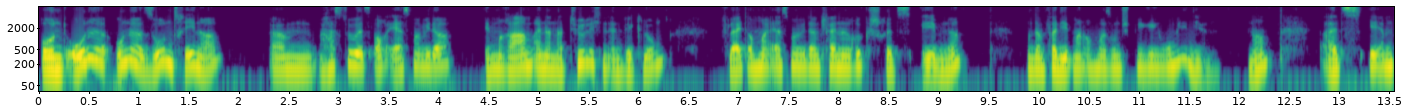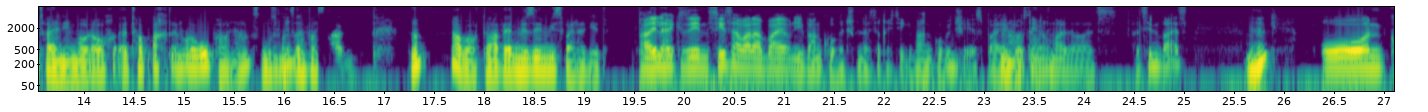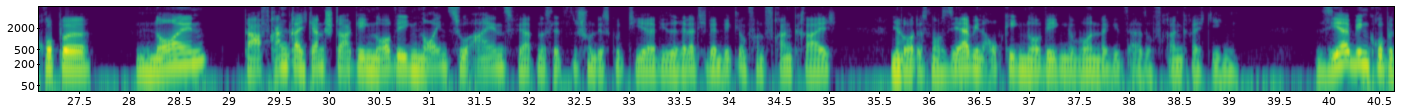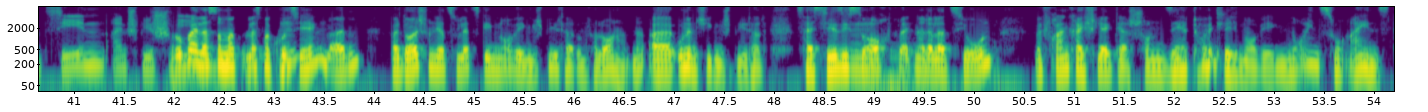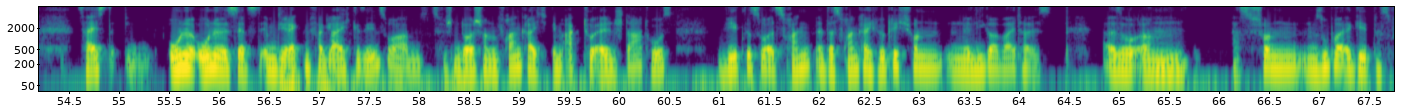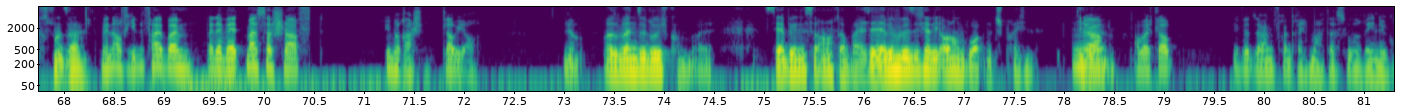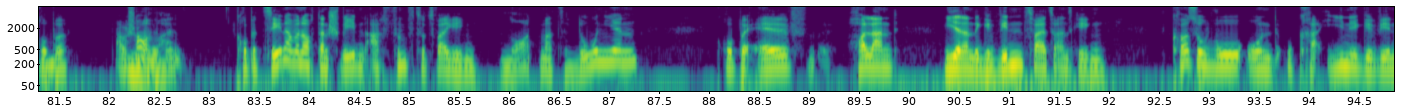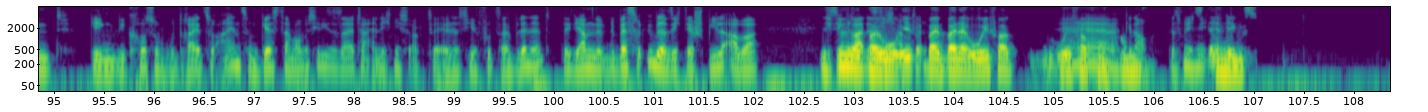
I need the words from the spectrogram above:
Und ohne, ohne so einen Trainer ähm, hast du jetzt auch erstmal wieder im Rahmen einer natürlichen Entwicklung vielleicht auch mal erstmal wieder eine kleine Rückschrittsebene. Und dann verliert man auch mal so ein Spiel gegen Rumänien. Ne? Als EM-Teilnehmer oder auch äh, Top 8 in Europa. Ne? So muss man es Mhm. einfach sagen. Ne? Aber auch da werden wir sehen, wie es weitergeht. Parallel habe ich gesehen, Cesar war dabei und Ivankovic, wenn das der richtige Ivankovic hier ist, bei Genau, Bosnien doch. nochmal so als, als Hinweis. Mhm. Und Gruppe 9, da Frankreich ganz stark gegen Norwegen 9 zu 1. Wir hatten das letztens schon diskutiert, diese relative Entwicklung von Frankreich. Ja. Dort ist noch Serbien auch gegen Norwegen gewonnen. Da geht es also Frankreich gegen Serbien, Gruppe 10, ein Spiel Schweden. Wobei, lass, mal, lass mal kurz Hm? hier hängen bleiben, weil Deutschland ja zuletzt gegen Norwegen gespielt hat und verloren hat, ne? Äh, unentschieden gespielt hat. Das heißt, hier siehst du Mhm. auch vielleicht eine Relation, Frankreich schlägt ja schon sehr deutlich Norwegen. 9 zu 1. Das heißt, ohne, ohne es jetzt im direkten Vergleich gesehen zu haben zwischen Deutschland und Frankreich im aktuellen Status, wirkt es so, als Frank dass Frankreich wirklich schon eine Liga weiter ist. Also, ähm, Mhm. das ist schon ein super Ergebnis, muss man sagen. Wenn auf jeden Fall beim, bei der Weltmeisterschaft überraschen, glaube ich auch. Ja, also wenn sie durchkommen, weil Serbien ist ja auch noch dabei. Serbien will sicherlich auch noch ein Wort mitsprechen. Ja, aber ich glaube, ich würde sagen, Frankreich macht das souveräne Gruppe. Aber schauen wir Ja, mal. Gruppe 10 haben wir noch, dann Schweden 8, 5 zu 2 gegen Nordmazedonien. Gruppe 11, Holland, Niederlande gewinnen 2 zu 1 gegen Kosovo und Ukraine gewinnt gegen die Kosovo 3 zu 1. Und gestern, warum ist hier diese Seite eigentlich nicht so aktuell, dass hier Futsal blendet? Die haben eine, eine bessere Übersicht der Spiele, aber Ich, Ich sehe bin gerade bei, bei, bei der UEFA, UEFA ja, genau. Das mich nicht, Standings.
